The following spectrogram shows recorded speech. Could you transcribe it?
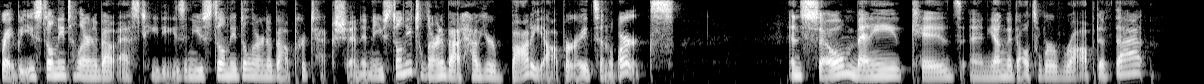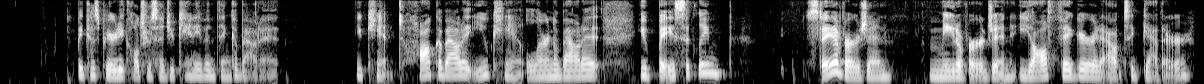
Right, but you still need to learn about STDs and you still need to learn about protection and you still need to learn about how your body operates and works. And so many kids and young adults were robbed of that because purity culture said you can't even think about it. You can't talk about it. You can't learn about it. You basically stay a virgin, meet a virgin. Y'all figure it out together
